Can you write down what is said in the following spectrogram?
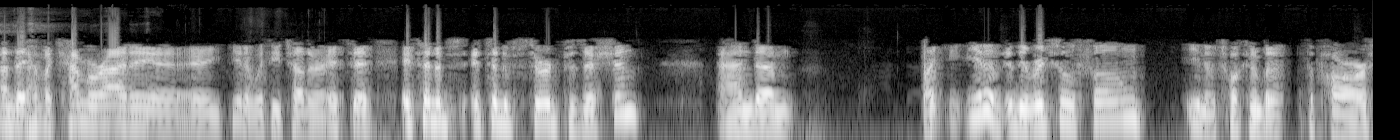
and they have a camaraderie, uh, you know, with each other. It's a, it's an, it's an absurd position, and um, like you know, the original film, you know, talking about the power of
